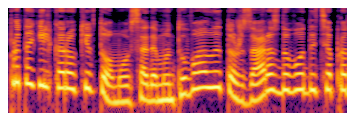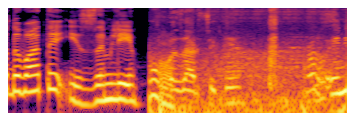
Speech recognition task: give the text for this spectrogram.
Проте кілька років тому все демонтували, тож зараз доводиться продавати із землі. Був базарчик, ні? І не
